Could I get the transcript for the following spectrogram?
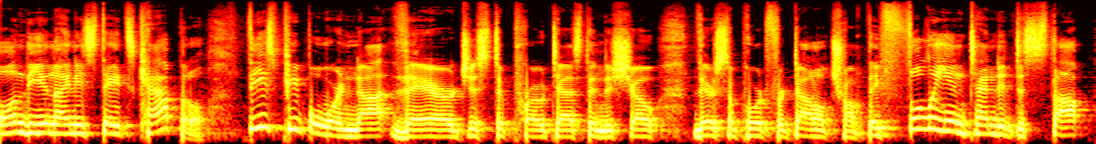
on the United States Capitol. These people were not there just to protest and to show their support for Donald Trump. They fully intended to stop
